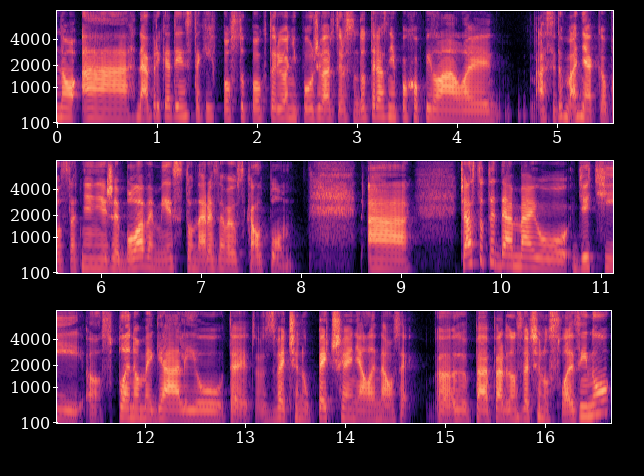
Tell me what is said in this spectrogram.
No a napríklad jeden z takých postupov, ktorý oni používali, ktoré som doteraz nepochopila, ale asi to má nejaké opodstatnenie, že bolavé miesto narezávajú skalplom. A Často teda majú deti splenomegáliu, to je zväčšenú pečeň, ale naozaj, e, pardon, zväčšenú slezinu,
